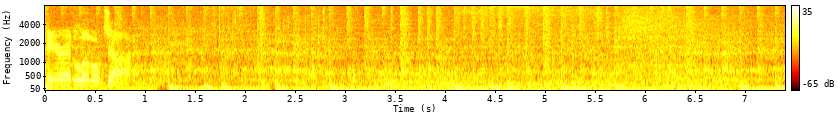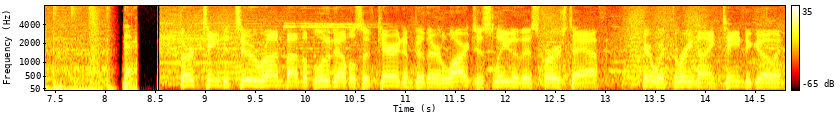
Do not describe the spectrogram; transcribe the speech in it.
here at Littlejohn. 13 to 2 run by the Blue Devils have carried them to their largest lead of this first half. Here with 3.19 to go, and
